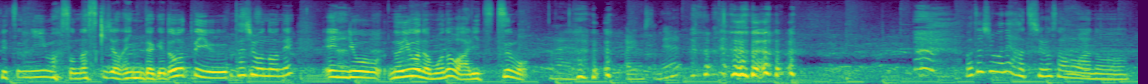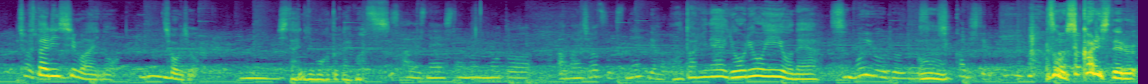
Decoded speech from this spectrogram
別に今そんな好きじゃないんだけどっていう多少のね遠慮のようなものはありつつも。はい。ありましたね。私もね初代さんもはい。あの長女。二人姉妹のうん。長女。うん下に妹がいますし。そうですね。下の妹は甘え上手ですね。でも。本当にね容量いいよね。すごい容量いいんですよ、うん。しっかりしてる。そうしっかりしてる。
